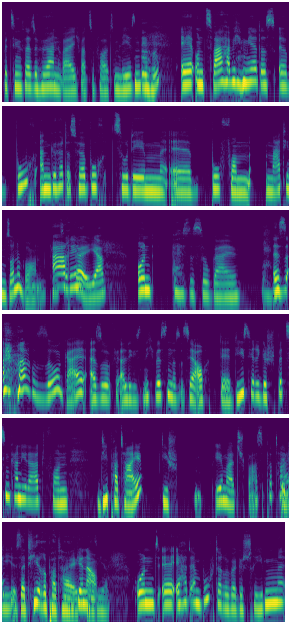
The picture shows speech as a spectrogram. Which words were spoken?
beziehungsweise hören, weil ich war zu faul zum Lesen. Äh, und zwar habe ich mir das äh, Buch angehört, das Hörbuch zu dem äh, Buch vom Martin Sonneborn. Kennst Ach, du den? geil, ja. Und es ist so geil. Es ist einfach so geil. Also für alle, die es nicht wissen, das ist ja auch der diesjährige Spitzenkandidat von Die Partei, die ehemals Spaßpartei. Ja, die Satirepartei. Genau. Quasi. ja. Und äh, er hat ein Buch darüber geschrieben,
